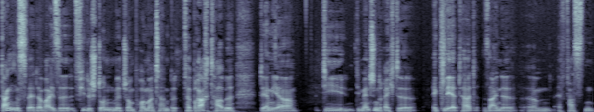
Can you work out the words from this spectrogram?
dankenswerterweise viele Stunden mit Jean-Paul Martin verbracht habe, der mir die, die Menschenrechte erklärt hat, seine ähm, erfassten.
